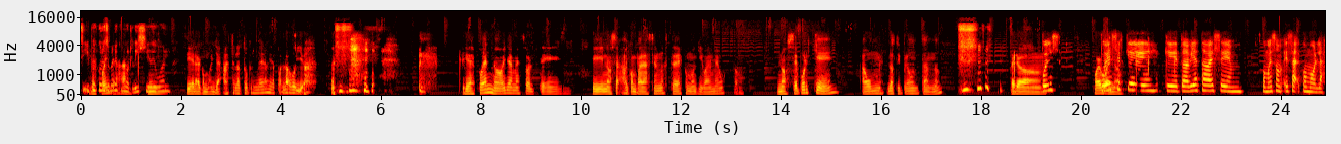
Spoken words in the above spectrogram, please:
Sí, pues uno Después se pone como rígido sí. igual. Sí, era como ya, hazlo tú primero y después lo hago yo. Y después no, ya me solté. Y no sé, a comparación de ustedes, como que igual me gustó. No sé por qué, aún me lo estoy preguntando. Pero Pues Fue Puede bueno. ser que, que todavía estaba ese, como eso, esa, como la,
